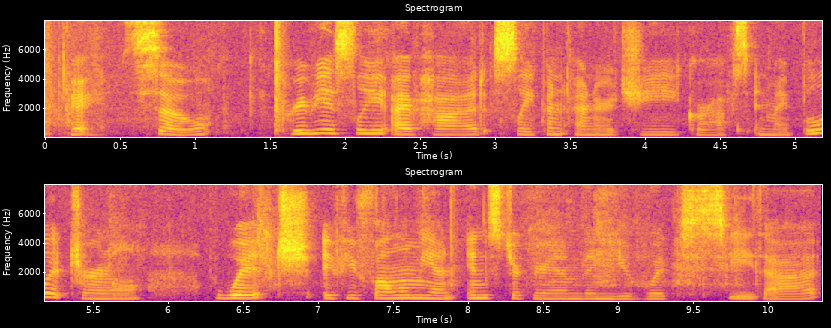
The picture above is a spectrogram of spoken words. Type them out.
Okay, so previously I've had sleep and energy graphs in my bullet journal, which if you follow me on Instagram, then you would see that.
